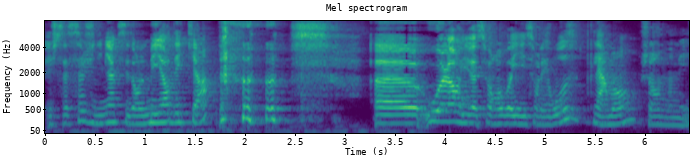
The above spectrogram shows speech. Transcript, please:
Et ça, je dis bien que c'est dans le meilleur des cas. Euh, ou alors il va se renvoyer sur les roses, clairement. Genre, non mais...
